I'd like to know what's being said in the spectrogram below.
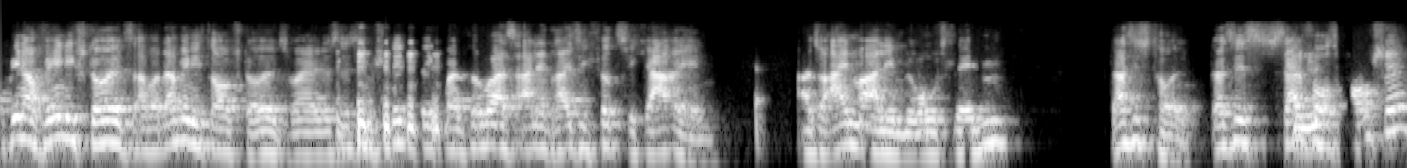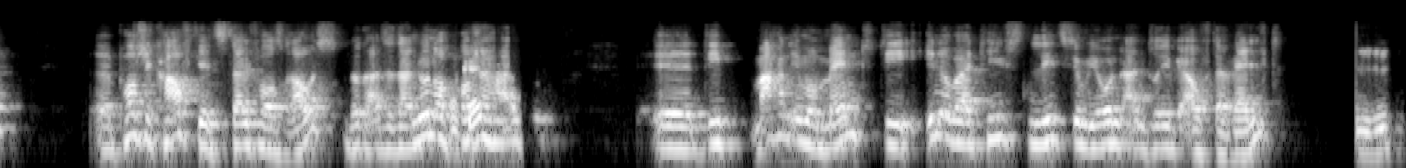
ich bin auch wenig stolz, aber da bin ich drauf stolz, weil das ist im Schnitt, bringt man sowas alle 30, 40 Jahre hin. Also einmal im Berufsleben. Das ist toll. Das ist Salesforce mhm. Porsche. Äh, Porsche kauft jetzt Cellforce raus, wird also dann nur noch okay. Porsche halten. Äh, die machen im Moment die innovativsten Lithium-Ionen-Antriebe auf der Welt, mhm.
